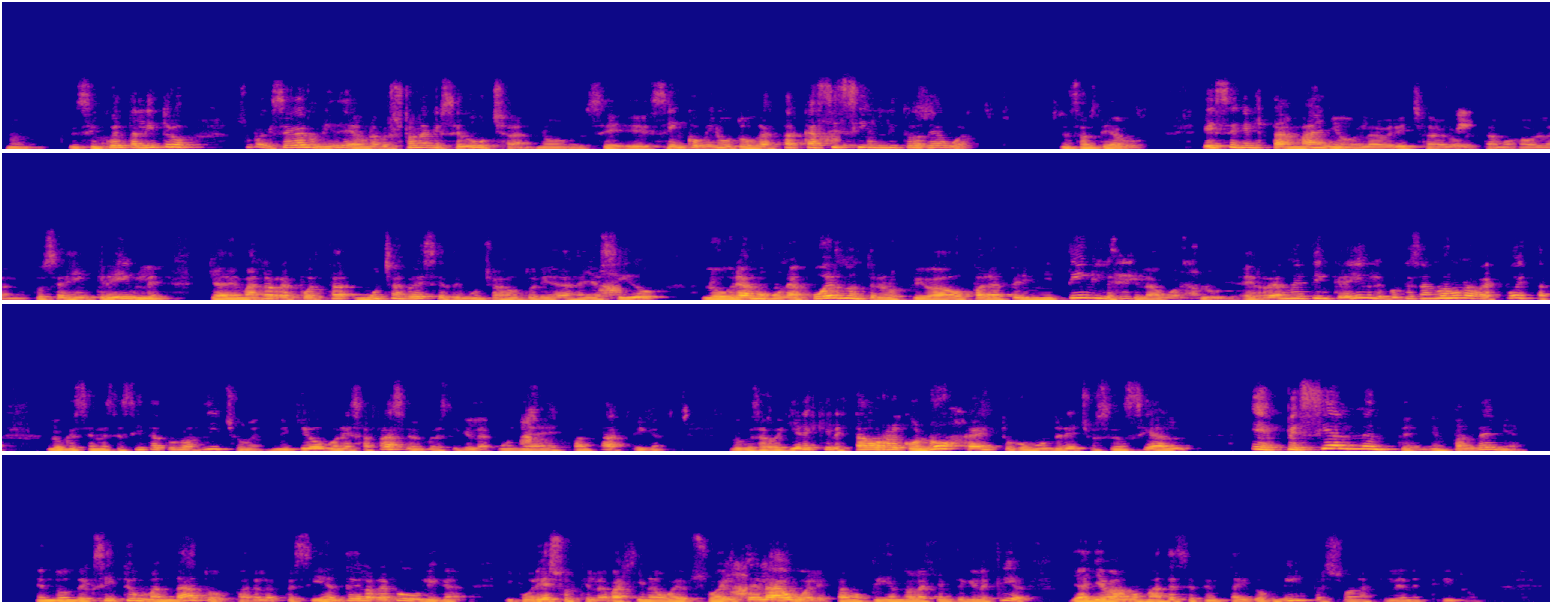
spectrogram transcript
¿no? 50 litros, eso para que se hagan una idea, una persona que se ducha ¿no? 5 eh, minutos gasta casi 100 litros de agua en Santiago. Ese es el tamaño de la brecha de lo que estamos hablando. Entonces es increíble que además la respuesta muchas veces de muchas autoridades haya sido logramos un acuerdo entre los privados para permitirles que el agua fluya. Es realmente increíble porque esa no es una respuesta. Lo que se necesita, tú lo has dicho, me, me quedo con esa frase, me parece que la cuña es fantástica. Lo que se requiere es que el Estado reconozca esto como un derecho esencial, especialmente en pandemia, en donde existe un mandato para el presidente de la República, y por eso es que la página web suelta el agua, le estamos pidiendo a la gente que le escriba. Ya llevamos más de 72 mil personas que le han escrito,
